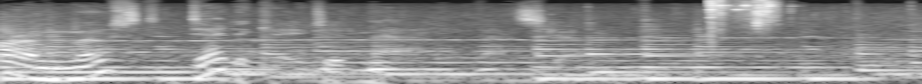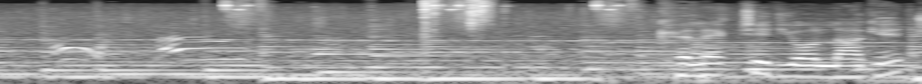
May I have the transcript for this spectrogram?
Are a most dedicated man, Vasco. Collected your luggage?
